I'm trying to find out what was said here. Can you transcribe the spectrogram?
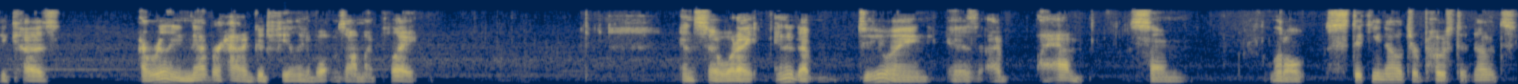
because I really never had a good feeling of what was on my plate. And so what I ended up doing is I I had some little sticky notes or post-it notes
